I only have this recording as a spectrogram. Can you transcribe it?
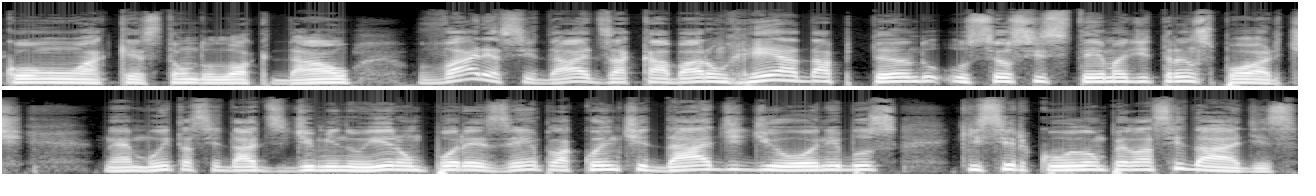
com a questão do lockdown, várias cidades acabaram readaptando o seu sistema de transporte. Né? Muitas cidades diminuíram, por exemplo, a quantidade de ônibus que circulam pelas cidades.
